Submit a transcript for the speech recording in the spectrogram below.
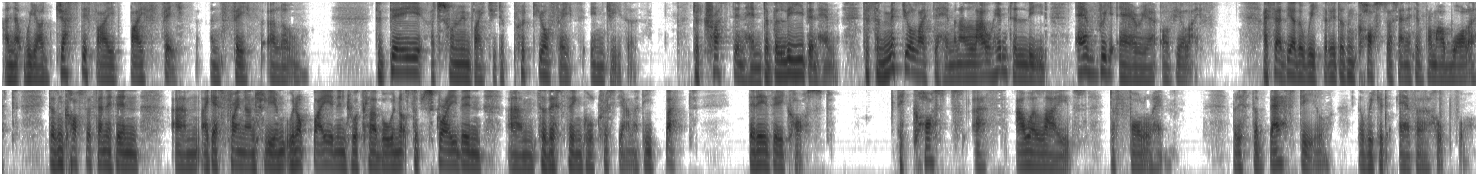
and that we are justified by faith and faith alone. Today, I just want to invite you to put your faith in Jesus, to trust in Him, to believe in Him, to submit your life to Him and allow Him to lead every area of your life. I said the other week that it doesn't cost us anything from our wallet. It doesn't cost us anything, um, I guess, financially, and we're not buying into a club or we're not subscribing um, to this thing called Christianity, but there is a cost. It costs us our lives to follow him, but it's the best deal that we could ever hope for.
